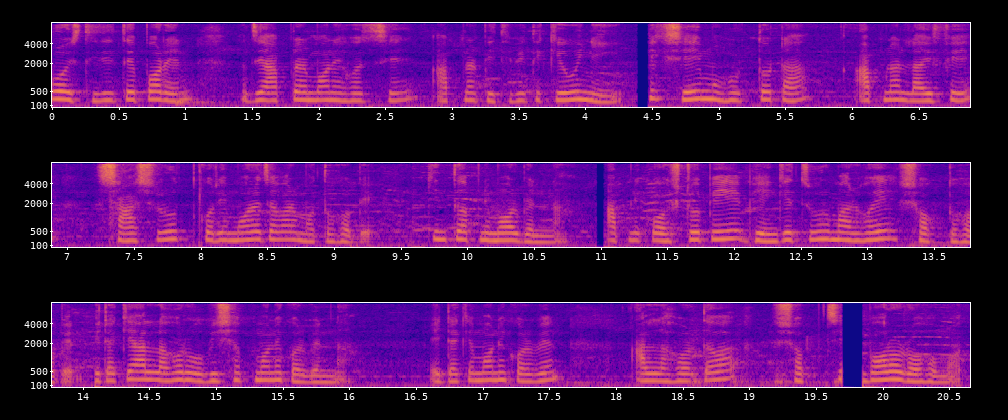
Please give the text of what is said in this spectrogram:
পরিস্থিতিতে পড়েন যে আপনার মনে হচ্ছে আপনার পৃথিবীতে কেউই নেই, ঠিক সেই মুহূর্তটা আপনার লাইফে শ্বাসরোধ করে মরে যাওয়ার মতো হবে। কিন্তু আপনি মরবেন না। আপনি কষ্ট পেয়ে ভেঙে চুরমার হয়ে শক্ত হবেন। এটাকে আল্লাহর অভিশাপ মনে করবেন না। এটাকে মনে করবেন আল্লাহর দেওয়া সবচেয়ে বড় রহমত।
